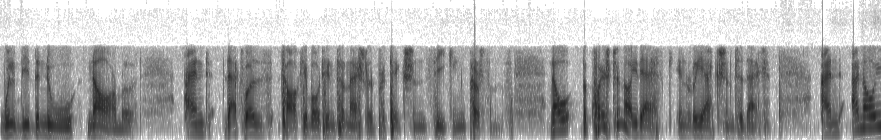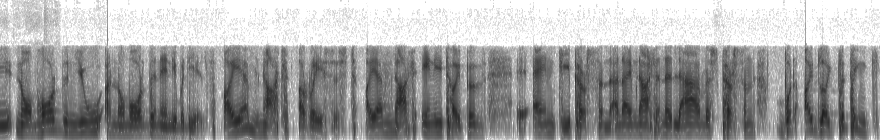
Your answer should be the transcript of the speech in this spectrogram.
will be the new normal. And that was talking about international protection seeking persons. Now, the question I'd ask in reaction to that and, and I know more than you and know more than anybody else. I am not a racist. I am not any type of uh, anti person and I'm not an alarmist person. But I'd like to think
